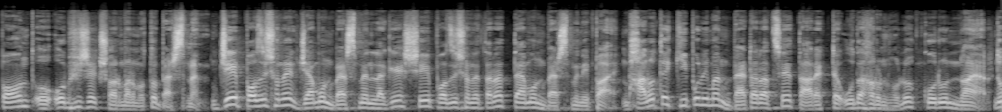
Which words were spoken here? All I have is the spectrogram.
পন্ত ও অভিষেক শর্মার মতো ব্যাটসম্যান। যে পজিশনে যেমন ব্যাটসম্যান লাগে, সে পজিশনে তারা তেমন ব্যাটসম্যানই পায়। ভারতে কি পরিমাণ ব্যাটার আছে, তার একটা উদাহরণ হলো করুণ নয়ার। দু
